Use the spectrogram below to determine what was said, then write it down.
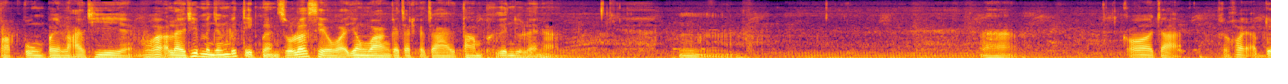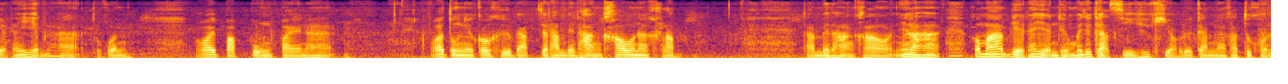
ปรับปรุงไปหลายที่ เพราะว่าอะไรที่มันยังไม่ติดเหมือนโซลาร์เซลล์อะยังวางกระจัดกระจายตามพื้นอยู่เลยนะอืมนะฮะก็จะค่อยๆอัปเดตให้เห็นนะฮะทุกคนค่อยปรับปรุงไปนะฮะว่าตรงนี้ก็คือแบบจะทำเป็นทางเข้านะครับทำเป็นทางเข้านี่แหละฮะก็มาอัปเดตให้เห็นถึงบรรยากาศสีเขียวๆด้วยกันนะครับ ทุกคน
